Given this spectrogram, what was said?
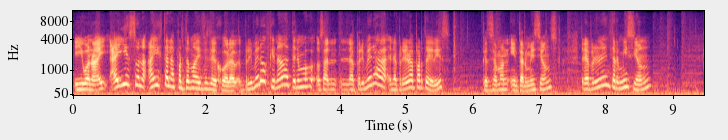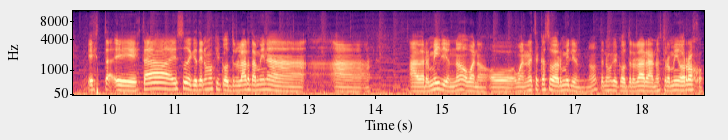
Y bueno, ahí, ahí, son, ahí están las partes más difíciles del juego. primero que nada tenemos, o sea, la primera, en la primera parte de Gris, que se llaman intermissions. En la primera intermission está, eh, está eso de que tenemos que controlar también a, a, a Vermilion, ¿no? Bueno, o bueno, en este caso Vermilion, ¿no? Tenemos que controlar a nuestro amigo rojo.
